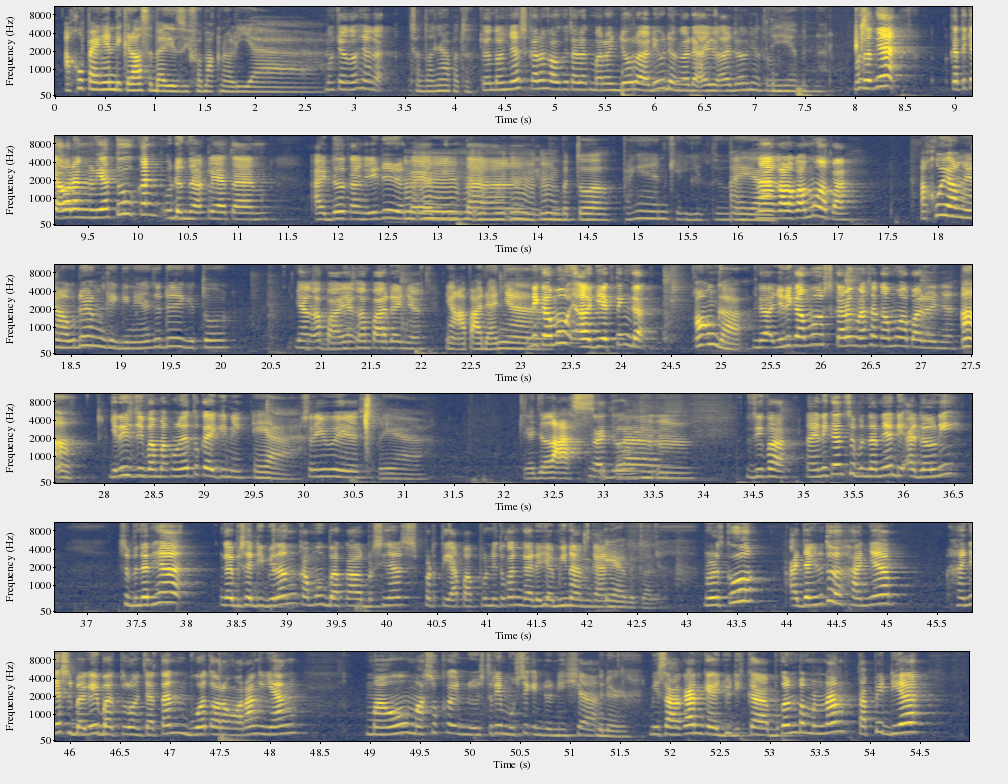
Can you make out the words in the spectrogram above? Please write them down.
aku pengen dikenal sebagai Ziva Magnolia. Mau contohnya nggak? Contohnya apa tuh? Contohnya sekarang kalau kita lihat Marenjola dia udah nggak ada idol-idolnya tuh. Iya benar. Maksudnya ketika orang ngeliat tuh kan udah nggak kelihatan idol kan jadi dia udah kayak bintang gitu. Mm, betul. Pengen kayak gitu. Iya. Nah kalau kamu apa? Aku yang ya udah yang kayak gini aja deh gitu. Yang apa? yang apa adanya? Yang apa adanya. Ini kamu lagi acting nggak? Oh enggak. Nggak jadi kamu sekarang ngerasa kamu apa adanya? Ah ah. Jadi Ziva Magnolia tuh kayak gini iya serius iya nggak jelas nggak gitu. jelas Mm-mm. Ziva nah ini kan sebenarnya di idol nih sebenarnya nggak bisa dibilang kamu bakal bersinar seperti apa pun itu kan nggak ada jaminan kan iya betul menurutku ajang itu hanya hanya sebagai batu loncatan buat orang-orang yang mau masuk ke industri musik Indonesia. bener Misalkan kayak Judika, bukan pemenang tapi dia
